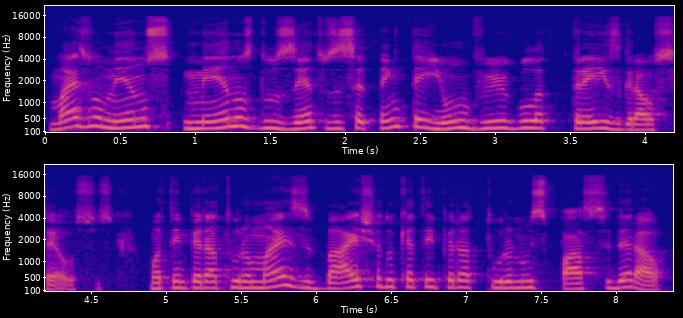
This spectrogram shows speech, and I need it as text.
mais ou menos menos 271,3 graus Celsius, uma temperatura mais baixa do que a temperatura no espaço sideral.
